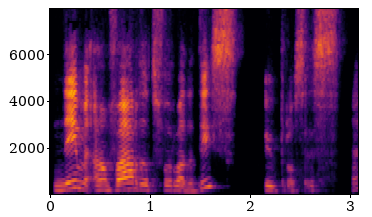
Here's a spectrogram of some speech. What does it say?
Neem, aanvaard het voor wat het is, uw proces. Hè?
